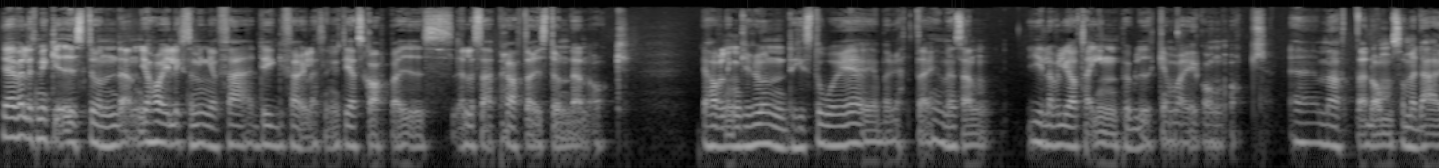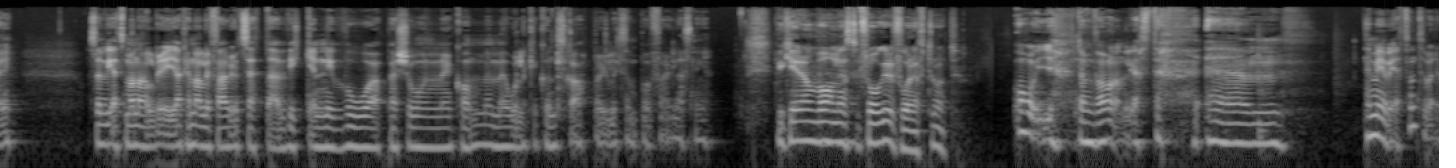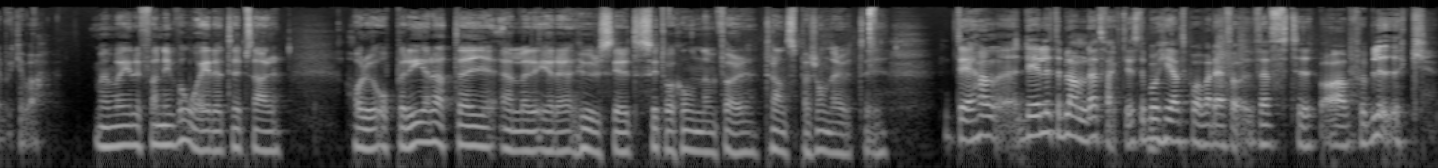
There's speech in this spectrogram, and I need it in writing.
Jag är väldigt mycket i stunden. Jag har ju liksom ingen färdig föreläsning utan jag skapar i, eller så här, pratar i stunden och jag har väl en grundhistoria jag berättar men sen gillar väl jag att ta in publiken varje gång och eh, möta dem som är där. Sen vet man aldrig, jag kan aldrig förutsätta vilken nivå personer kommer med olika kunskaper liksom, på föreläsningen. Vilka är de vanligaste frågor du får efteråt? Oj, de vanligaste. Um, men jag vet inte vad det brukar vara. Men vad är det för nivå? Är det typ så här, har du opererat dig eller är det, hur ser situationen för transpersoner ut? I... Det, det är lite blandat faktiskt. Det beror helt på vad det är för, för typ av publik.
